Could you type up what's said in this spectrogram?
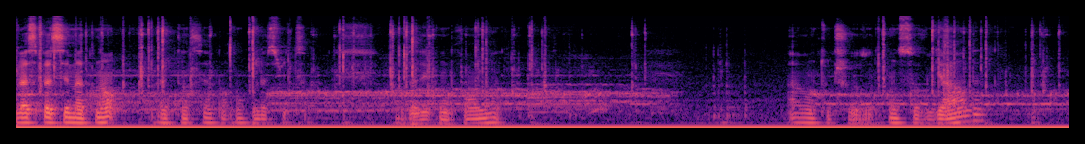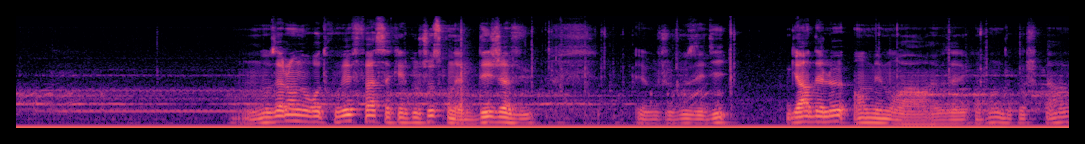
va se passer maintenant. C'est important pour la suite. Vous allez comprendre. Avant toute chose, on sauvegarde. Nous allons nous retrouver face à quelque chose qu'on a déjà vu. Et où je vous ai dit, gardez-le en mémoire. Et vous allez comprendre de quoi je parle.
